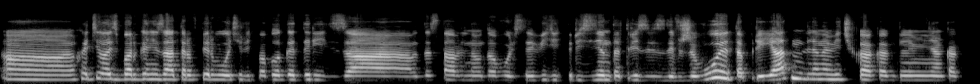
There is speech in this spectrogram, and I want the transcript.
А, хотелось бы организаторов в первую очередь поблагодарить за доставленное удовольствие видеть президента «Три звезды» вживую. Это приятно для новичка, как для меня, как и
